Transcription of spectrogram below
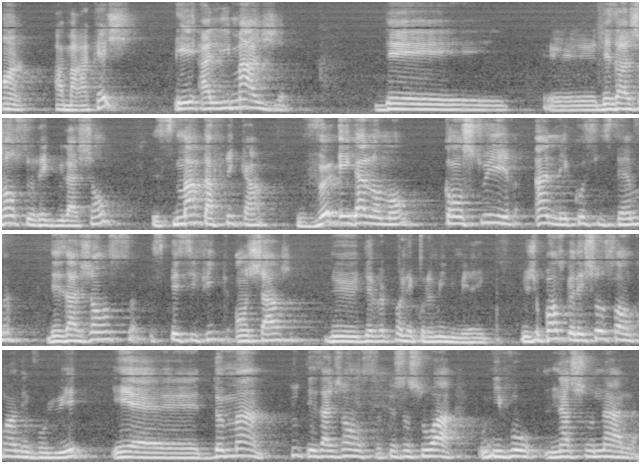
à Marrakech. Et à l'image des, euh, des agences de régulation, Smart Africa veut également construire un écosystème des agences spécifiques en charge du développement de l'économie numérique. je pense que les choses sont en train d'évoluer et euh, demain, toutes les agences, que ce soit au niveau national,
